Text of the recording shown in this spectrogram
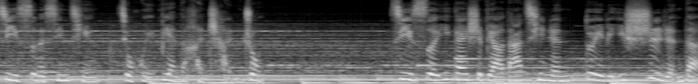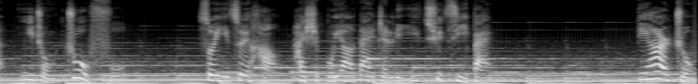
祭祀的心情就会变得很沉重。祭祀应该是表达亲人对离世人的一种祝福，所以最好还是不要带着梨去祭拜。第二种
